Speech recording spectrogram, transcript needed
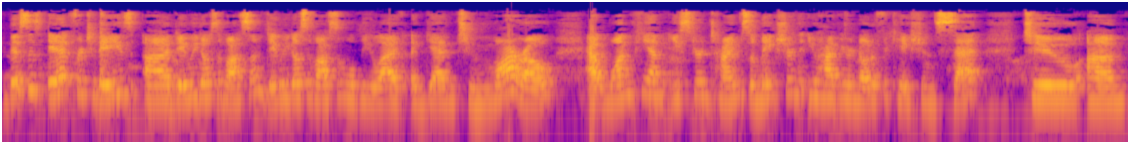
This is it for today's uh, Daily Dose of Awesome. Daily Dose of Awesome will be live again tomorrow at 1 p.m. Eastern Time. So make sure that you have your notifications set to um,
